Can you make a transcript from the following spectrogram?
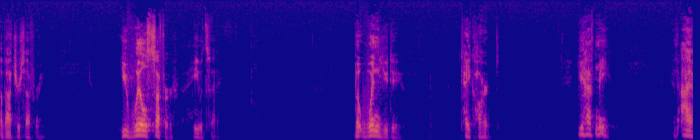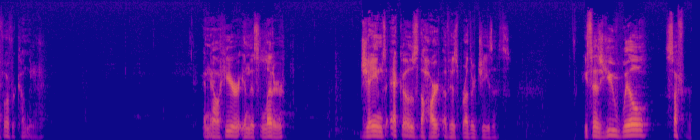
about your suffering. You will suffer, he would say. But when you do, take heart. You have me, and I have overcome the world. And now, here in this letter, James echoes the heart of his brother Jesus. He says, You will suffer,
